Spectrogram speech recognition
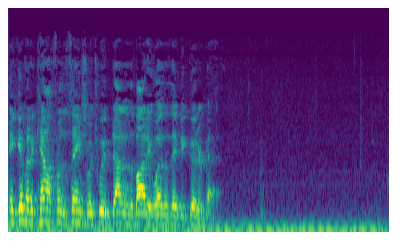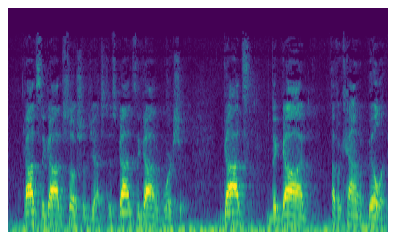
and give an account for the things which we've done in the body, whether they be good or bad. God's the God of social justice, God's the God of worship, God's the God of accountability.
